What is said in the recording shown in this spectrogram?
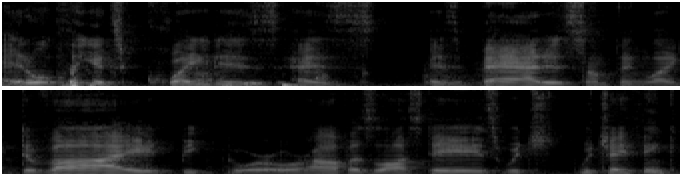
I don't think it's quite as as as bad as something like divide or, or appa's lost days which which i think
